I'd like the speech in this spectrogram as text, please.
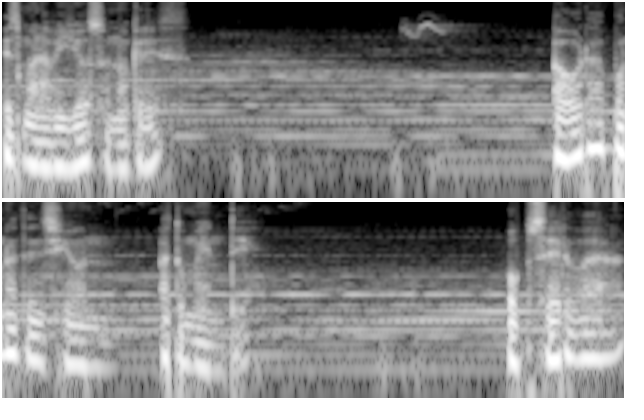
Es maravilloso, ¿no crees? Ahora pon atención a tu mente. Observa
